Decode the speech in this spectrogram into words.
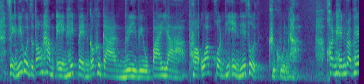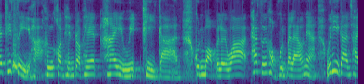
ๆ สิ่งที่คุณจะต้องทำเองให้เป็นก็คือการรีวิวป้ายยา เพราะว่าคนที่อินที่สุดคือคุณค่ะ คอนเทนต์ประเภททีสี่ 4 ค่ะ คือคอนเทนต์ประเภทให้วิธีการ คุณบอกไปเลยว่าถ้าซื้อของคุณไปแล้วเนี่ย วิธีการใช้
